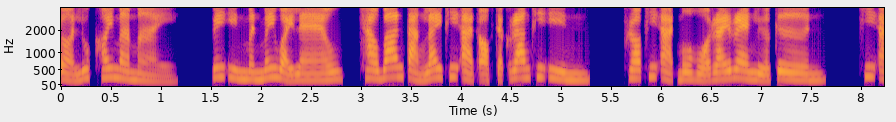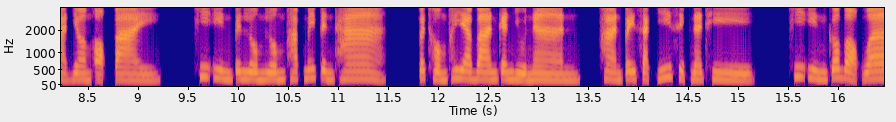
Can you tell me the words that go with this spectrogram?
ก่อนลูกค่อยมาใหม่พี่อินมันไม่ไหวแล้ว ชาวบ้านต่างไล่พี่อาจออกจากร่างพี่อิน เพราะพี่อาจโมโหร้ายแรงเหลือเกิน พี่อาจยอมออกไป พี่อินเป็นลมลมพับไม่เป็นท่า ปฐมพยาบาลกันอยู่นาน ผ่านไปสักยี่สิบนาที พี่อินก็บอกว่า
